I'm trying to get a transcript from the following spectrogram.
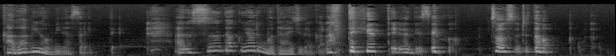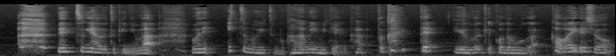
鏡を見なさいって。あの数学よりも大事だからって言ってるんですよ。そうするとで次会う時にはもう、ね、いつもいつも鏡見てるからとか言って言うわけ子供が。可愛いでしょ？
